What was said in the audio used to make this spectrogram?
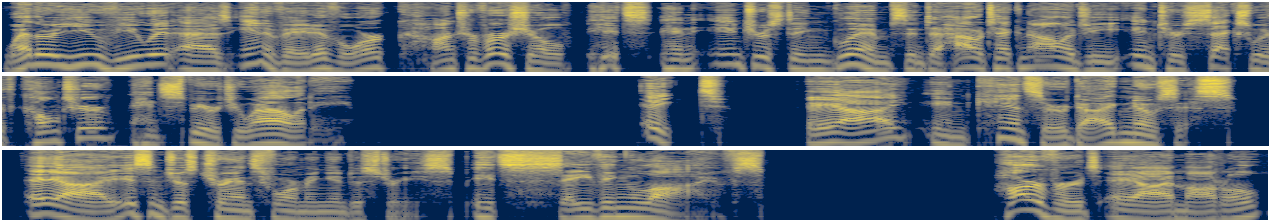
Whether you view it as innovative or controversial, it's an interesting glimpse into how technology intersects with culture and spirituality. 8. AI in cancer diagnosis. AI isn't just transforming industries, it's saving lives. Harvard's AI model,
